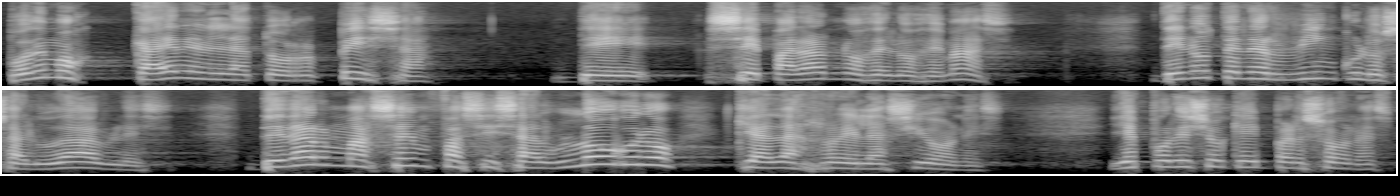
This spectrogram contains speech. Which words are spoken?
podemos caer en la torpeza de separarnos de los demás, de no tener vínculos saludables, de dar más énfasis al logro que a las relaciones. Y es por eso que hay personas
